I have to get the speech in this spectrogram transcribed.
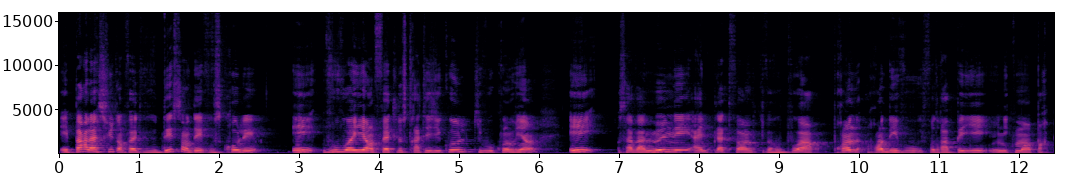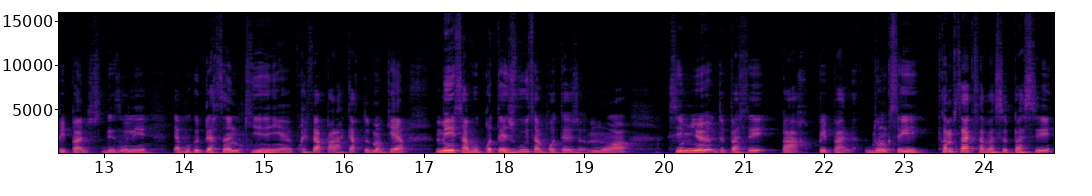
Et par la suite, en fait, vous descendez, vous scrollez et vous voyez en fait le strategy call qui vous convient et ça va mener à une plateforme qui va vous pouvoir prendre rendez-vous. Il faudra payer uniquement par PayPal. Je suis désolé, Il y a beaucoup de personnes qui euh, préfèrent par la carte bancaire, mais ça vous protège vous, ça me protège moi. C'est mieux de passer par PayPal. Donc c'est comme ça que ça va se passer.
